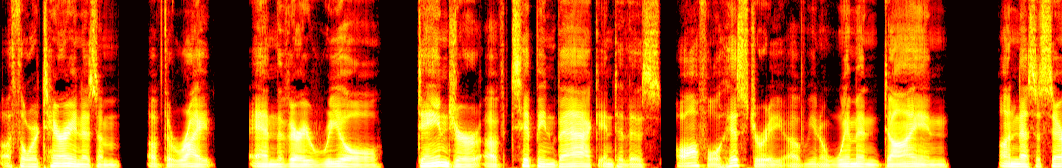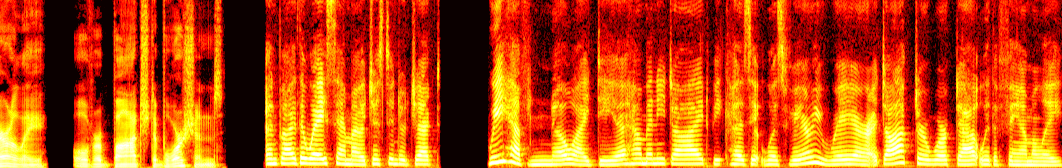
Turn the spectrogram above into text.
authoritarianism of the right and the very real danger of tipping back into this awful history of, you know, women dying unnecessarily over botched abortions. And by the way, Sam, I would just interject we have no idea how many died because it was very rare. A doctor worked out with a family.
